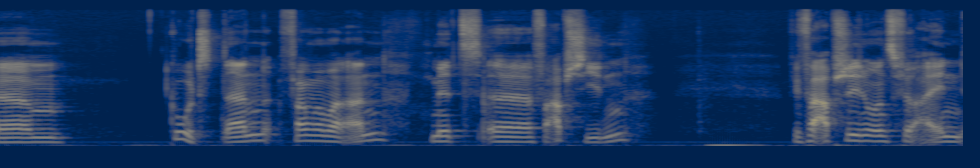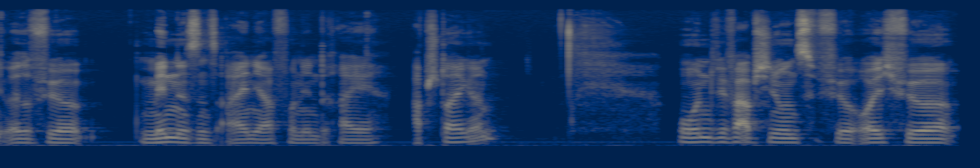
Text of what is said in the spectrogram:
Ähm, gut, dann fangen wir mal an mit äh, Verabschieden. Wir verabschieden uns für ein, also für mindestens ein Jahr von den drei Absteigern. Und wir verabschieden uns für euch für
